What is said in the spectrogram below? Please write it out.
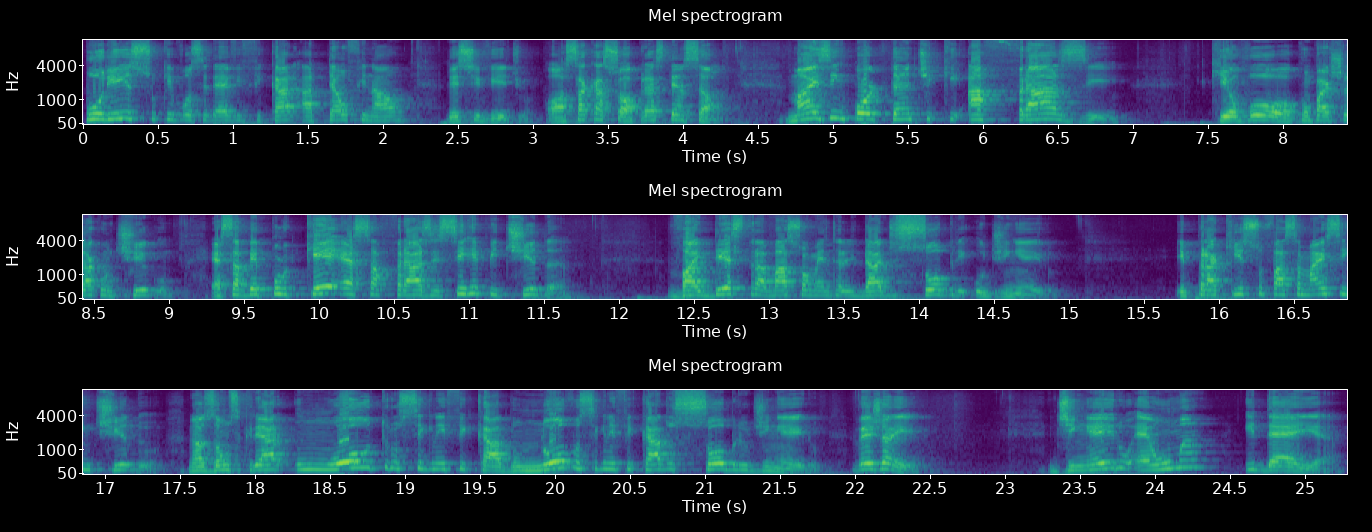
Por isso que você deve ficar até o final desse vídeo. Ó, saca só, presta atenção. Mais importante que a frase que eu vou compartilhar contigo é saber por que essa frase, se repetida, vai destravar sua mentalidade sobre o dinheiro. E para que isso faça mais sentido, nós vamos criar um outro significado, um novo significado sobre o dinheiro. Veja aí. Dinheiro é uma ideia.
